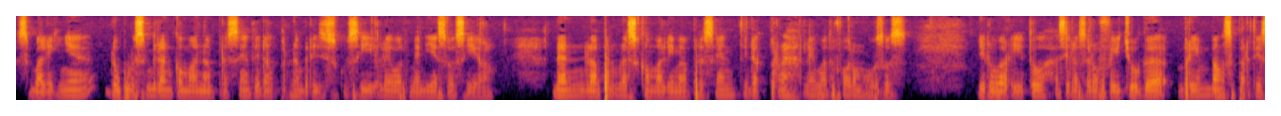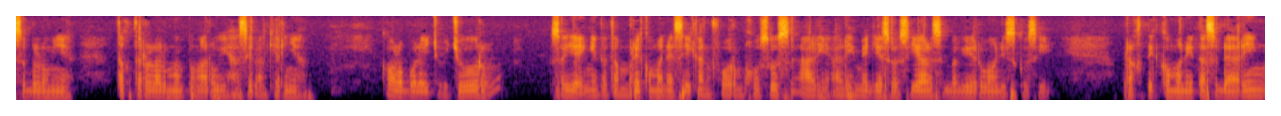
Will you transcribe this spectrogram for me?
Sebaliknya, 29,6% persen tidak pernah berdiskusi lewat media sosial dan 18,5% tidak pernah lewat forum khusus. Di luar itu, hasil survei juga berimbang seperti sebelumnya, tak terlalu mempengaruhi hasil akhirnya. Kalau boleh jujur, saya ingin tetap merekomendasikan forum khusus alih-alih media sosial sebagai ruang diskusi. praktik komunitas daring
